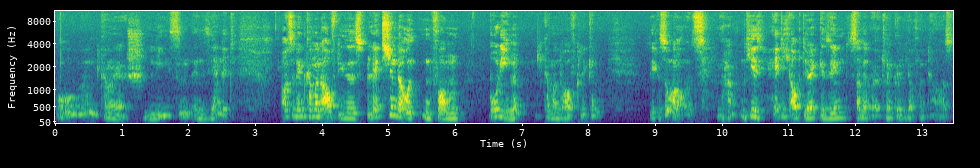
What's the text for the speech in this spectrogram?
oben, kann man ja schließen. Sehr nett. Außerdem kann man auf dieses Blättchen da unten vom Body, ne, kann man draufklicken sieht es so aus. Ja, und hier hätte ich auch direkt gesehen, Thunderbird, dann könnte ich auch von da aus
